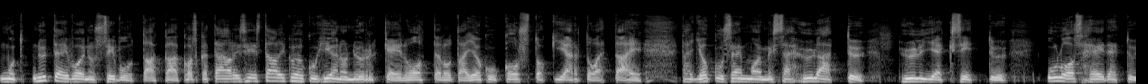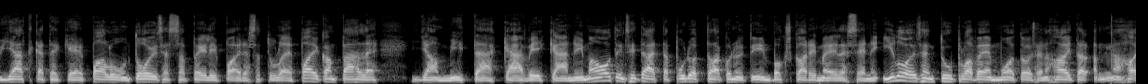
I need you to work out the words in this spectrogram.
mutta nyt ei voinut sivuuttaakaan, koska tämä oli siis tää oli joku hieno nyrkkeilyottelu tai joku kostokierto tai, tai joku semmoinen, missä hylätty, hyljeksitty, ulos heitetty jätkä tekee paluun toisessa pelipaidassa, tulee paikan päälle ja mitä kävikään. Niin mä otin sitä, että pudottaako nyt Inbox-kari meille sen iloisen tuplaveen muotoisen haita, ha,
